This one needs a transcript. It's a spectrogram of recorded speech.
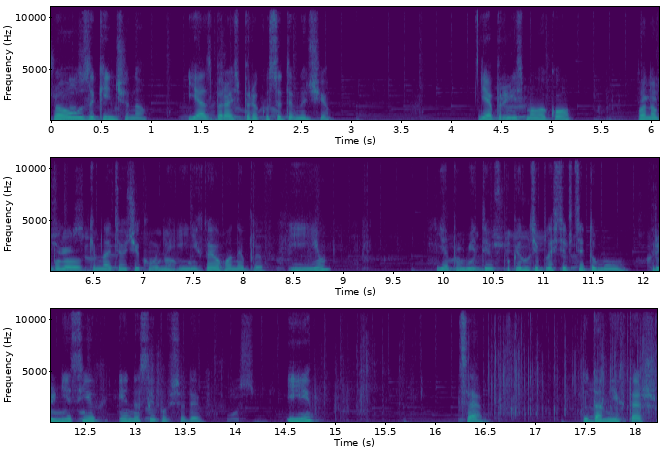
Шоу закінчено. Я збираюсь перекусити вночі. Я приніс молоко. Воно було в кімнаті очікування, і ніхто його не пив. І я помітив покинуті пластівці, тому приніс їх і насипав сюди. І це додам їх теж.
